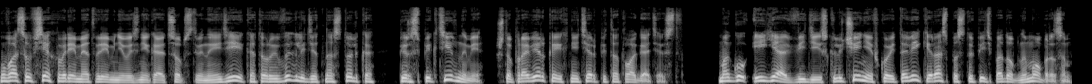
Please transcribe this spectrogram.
У вас у всех время от времени возникают собственные идеи, которые выглядят настолько перспективными, что проверка их не терпит отлагательств. могу и я в виде исключения в кои-то веки раз поступить подобным образом.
